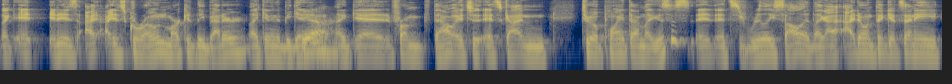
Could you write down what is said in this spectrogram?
like it it is I, it's grown markedly better. Like in the beginning, Yeah. like uh, from now it's it's gotten to a point that I'm like this is it, it's really solid. Like I, I don't think it's any.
